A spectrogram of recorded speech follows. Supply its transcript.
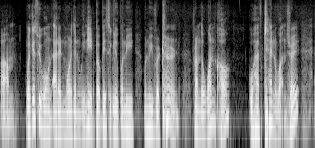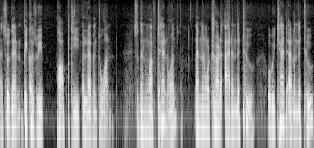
um, well, I guess we won't add in more than we need, but basically when we when we return from the one call, we'll have 10 ones, right? And so then, because we pop the 11th one, so then we'll have 10 ones, and then we'll try to add in the 2. Well, we can't add in the 2,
